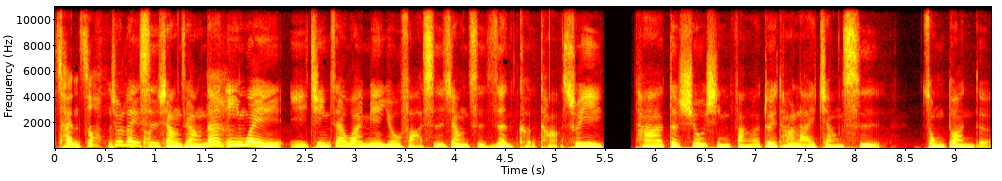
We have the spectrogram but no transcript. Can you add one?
禅重，就类似像这样。但因为已经在外面有法师这样子认可他，所以他的修行反而对他来讲是中断的，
